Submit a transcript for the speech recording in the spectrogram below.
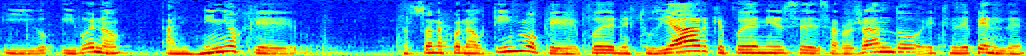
Y, y bueno, a los niños que personas con autismo que pueden estudiar, que pueden irse desarrollando, este depende.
